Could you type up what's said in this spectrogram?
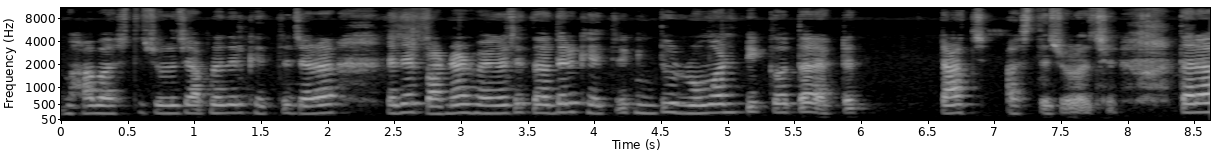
ভাব আসতে চলেছে আপনাদের ক্ষেত্রে যারা, যাদের পার্টনার হয়ে গেছে তাদের ক্ষেত্রে কিন্তু রোমান্টিকতা একটা টাচ আসতে চলেছে। তারা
